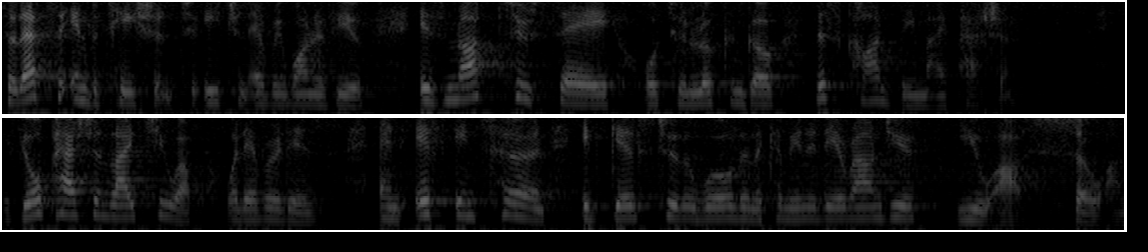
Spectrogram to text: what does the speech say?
So that's the invitation to each and every one of you is not to say or to look and go, this can't be my passion. If your passion lights you up, whatever it is, and if in turn it gives to the world and the community around you, you are so on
